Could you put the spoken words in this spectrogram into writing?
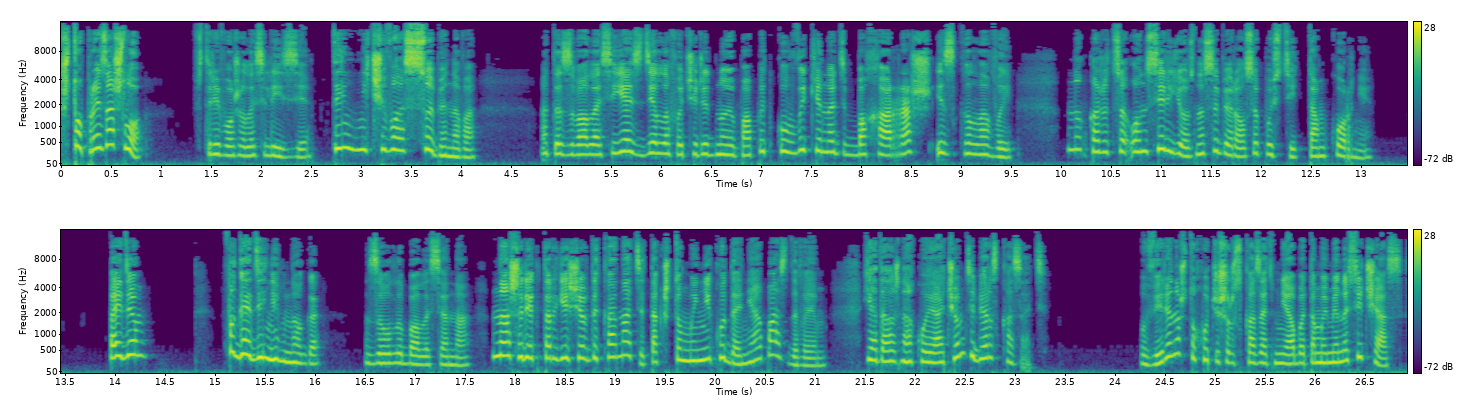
«Что произошло?» — встревожилась Лиззи. «Ты ничего особенного», — отозвалась я, сделав очередную попытку выкинуть бахараш из головы. Но, кажется, он серьезно собирался пустить там корни. Пойдем?» «Погоди немного», — заулыбалась она. «Наш ректор еще в деканате, так что мы никуда не опаздываем. Я должна кое о чем тебе рассказать». «Уверена, что хочешь рассказать мне об этом именно сейчас?»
